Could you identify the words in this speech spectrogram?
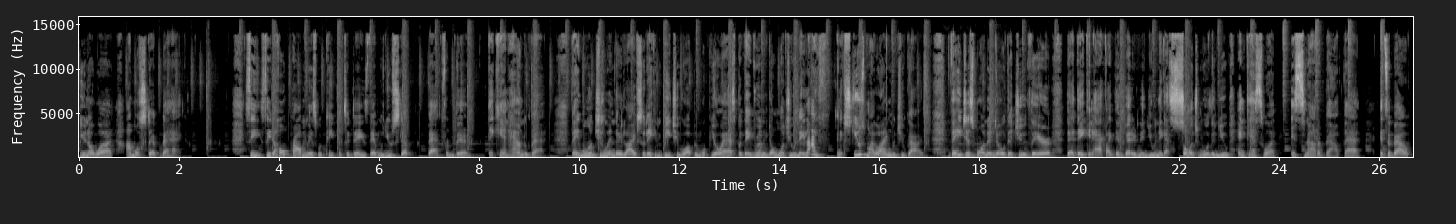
you know what? I'm going to step back. See, see, the whole problem is with people today is that when you step back from them. They can't handle that. They want you in their life so they can beat you up and whoop your ass, but they really don't want you in their life. And excuse my language, you guys. They just want to know that you're there, that they can act like they're better than you, and they got so much more than you. And guess what? It's not about that. It's about,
